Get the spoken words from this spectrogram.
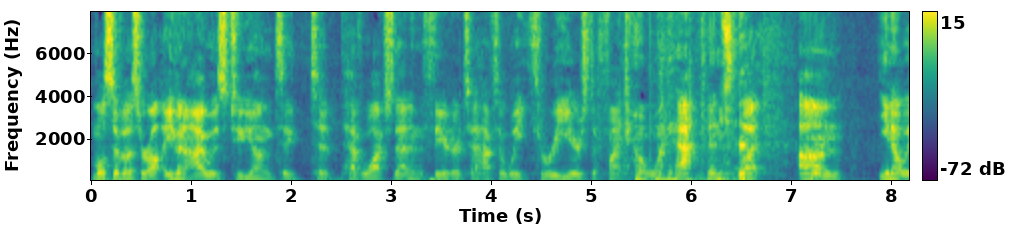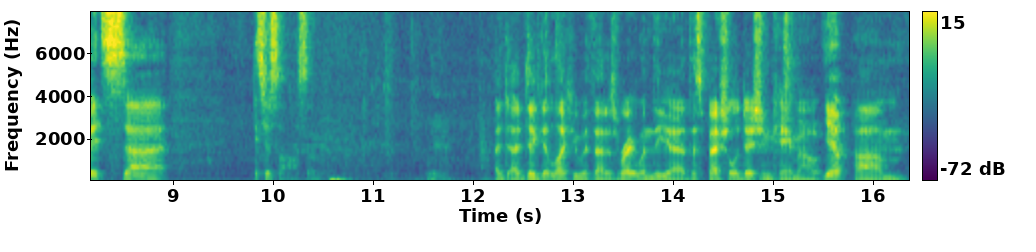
Most of us were, all, even I was too young to to have watched that in the theater to have to wait three years to find out what happens But um, Right. You know, it's uh, it's just awesome. I, I did get lucky with that. Is right when the uh, the special edition came out. Yep. Um,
